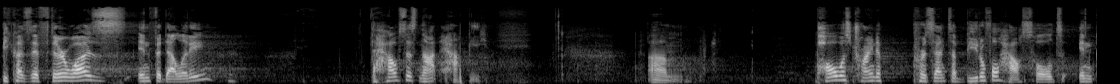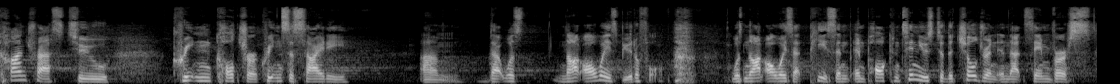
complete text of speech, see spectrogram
Because if there was infidelity, the house is not happy. Um, Paul was trying to present a beautiful household in contrast to Cretan culture, Cretan society um, that was not always beautiful, was not always at peace. And, and, Paul continues to the children in that same verse.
